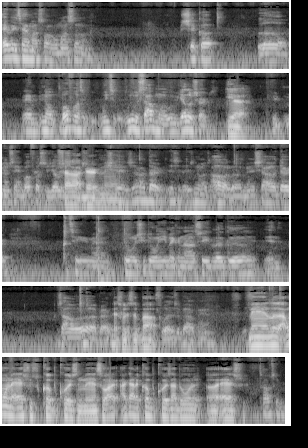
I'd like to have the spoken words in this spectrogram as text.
every time I saw him my son, shook up, love, and you know, both of us, we we were sophomore, we were yellow shirts. Yeah. You know what I'm saying? Both of us was yellow Shout out. Durk, man. Yeah, shout out Durk. It's, it's, you know, it's all love, man. Shout out Durk. Continue, man. Doing what you're doing. You making our shit look good, and it's all love, bro. That's what it's about. That's what it's about, man. Man, look, I want to ask you a couple questions, man. So I, I got a couple questions I've been want to uh, ask you. Talk to me.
